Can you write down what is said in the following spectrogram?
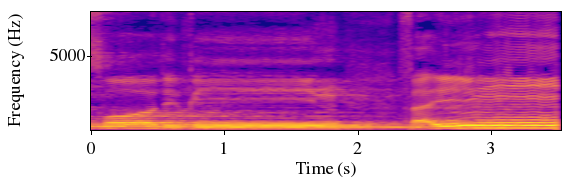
صادقين. فإن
